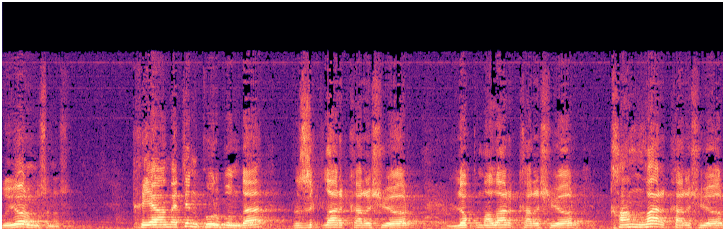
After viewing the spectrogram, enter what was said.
duyuyor musunuz? Kıyametin kurbunda rızıklar karışıyor, lokmalar karışıyor, kanlar karışıyor,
